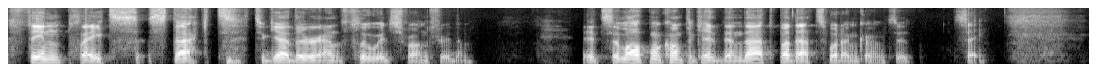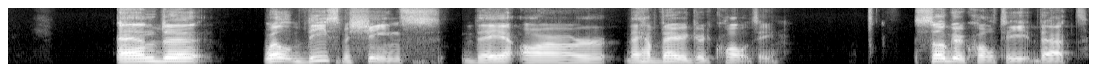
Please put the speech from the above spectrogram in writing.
thin plates stacked together and fluids run through them. It's a lot more complicated than that, but that's what I'm going to say. And uh, well, these machines, they are they have very good quality. So good quality that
